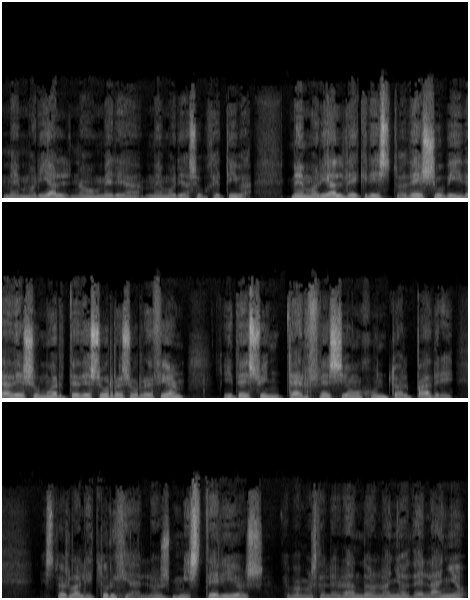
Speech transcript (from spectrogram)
memorial, no mera memoria subjetiva, memorial de Cristo, de su vida, de su muerte, de su resurrección y de su intercesión junto al Padre. Esto es la liturgia, los misterios que vamos celebrando en el año del año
